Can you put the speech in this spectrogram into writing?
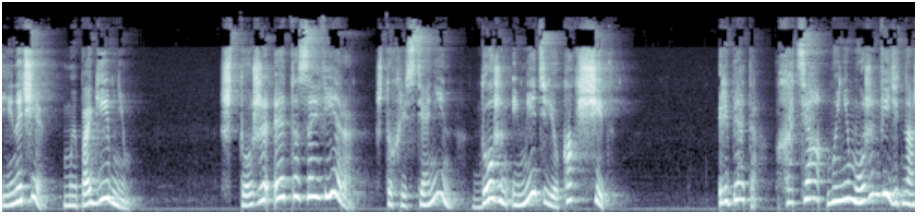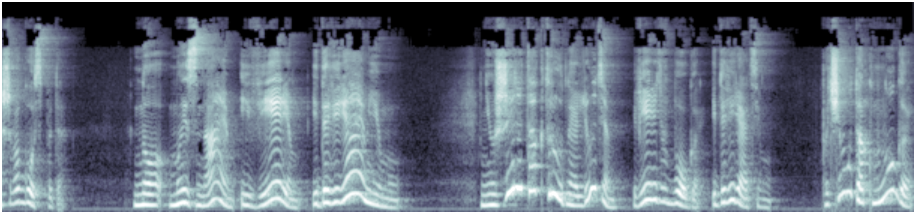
иначе мы погибнем. Что же это за вера, что христианин должен иметь ее как щит? Ребята, хотя мы не можем видеть нашего Господа, но мы знаем и верим и доверяем Ему. Неужели так трудно людям верить в Бога и доверять Ему? Почему так много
